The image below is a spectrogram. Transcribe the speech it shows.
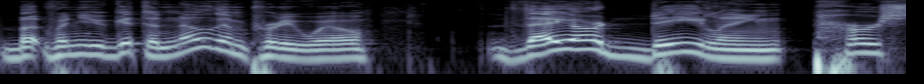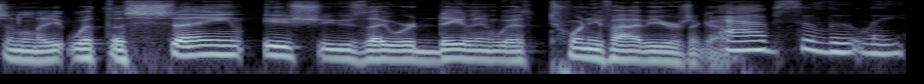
but when you get to know them pretty well, they are dealing personally with the same issues they were dealing with 25 years ago. Absolutely.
